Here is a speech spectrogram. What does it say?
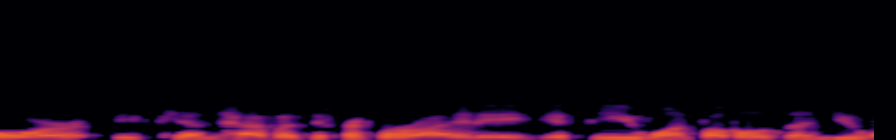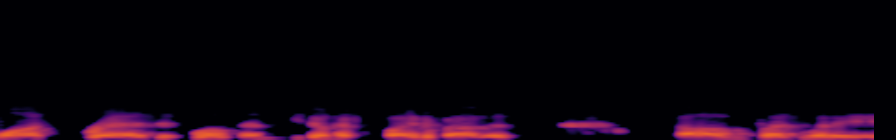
or you can have a different variety. If you want bubbles and you want red, well, then you don't have to fight about it. Um, but what I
